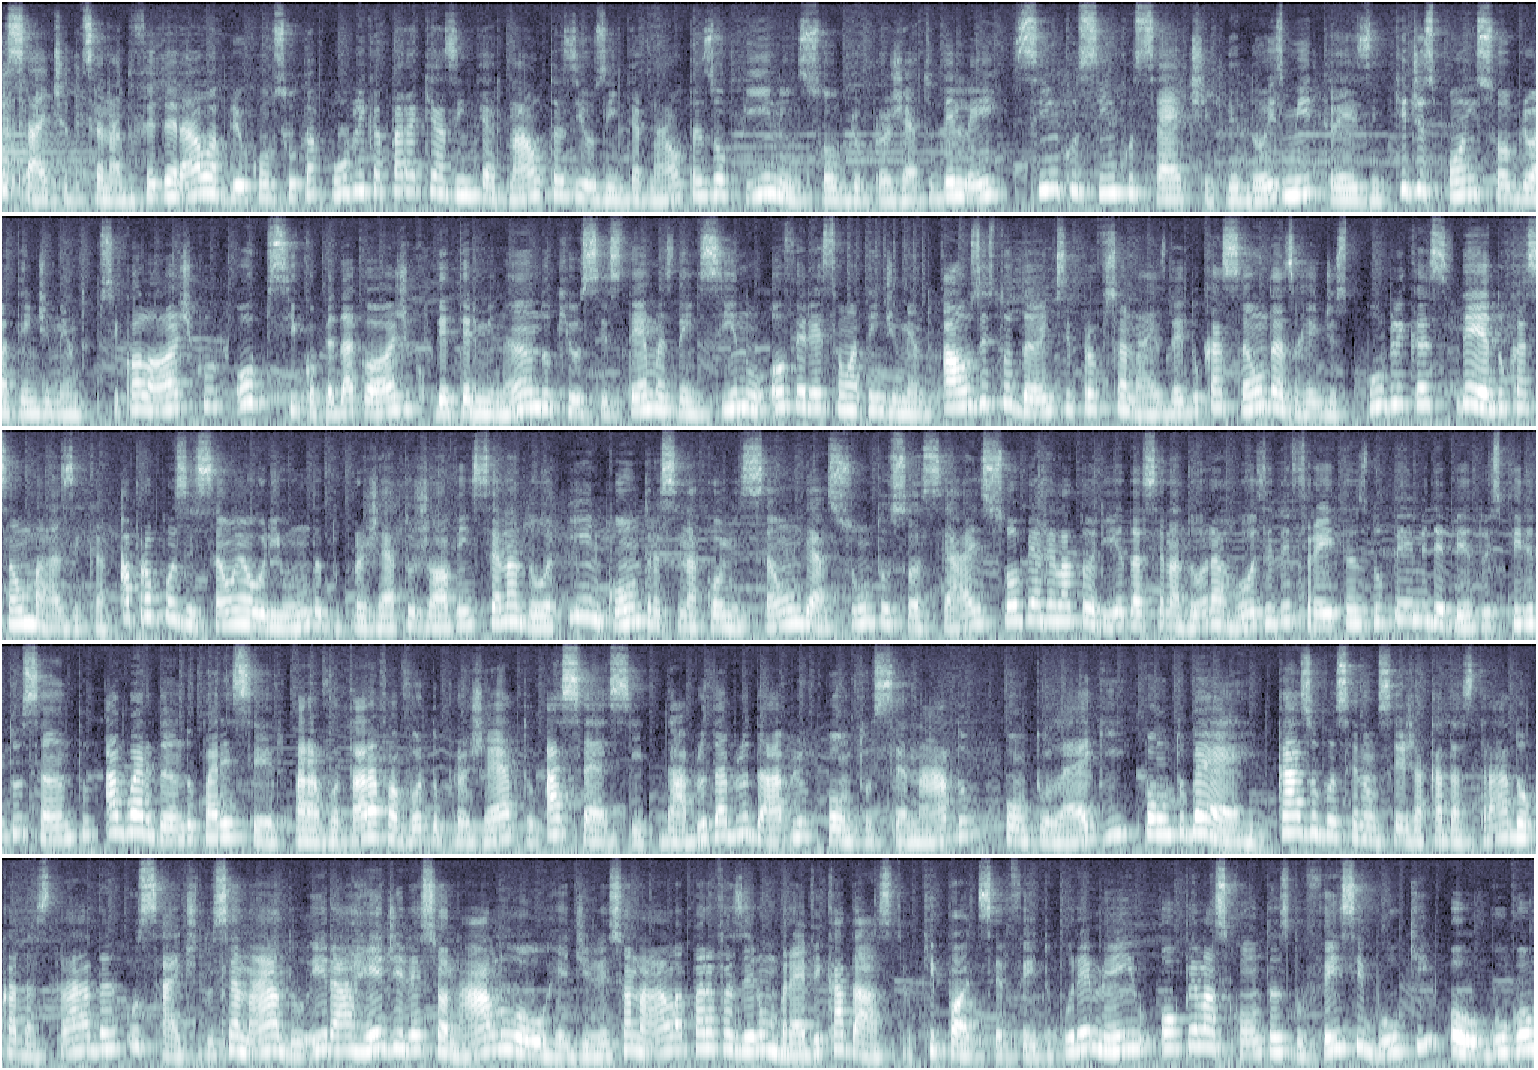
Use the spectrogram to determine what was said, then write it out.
O site do Senado Federal abriu consulta pública para que as internautas e os internautas opinem sobre o projeto de lei 557 de 2013, que dispõe sobre o atendimento psicológico ou psicopedagógico, determinando que os sistemas de ensino ofereçam atendimento aos estudantes e profissionais da educação das redes públicas de educação básica. A proposição é oriunda do projeto Jovem Senador e encontra-se na Comissão de Assuntos Sociais sob a relatoria da senadora Rose de Freitas do PMDB do Espírito Santo, aguardando parecer. Para votar a favor do projeto, acesse www.senado.leg.br. Caso você não seja cadastrado ou cadastrada, o site do Senado irá redirecioná-lo ou redirecioná-la para fazer um breve cadastro, que pode ser feito por e-mail ou pelas contas do Facebook ou Google+.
